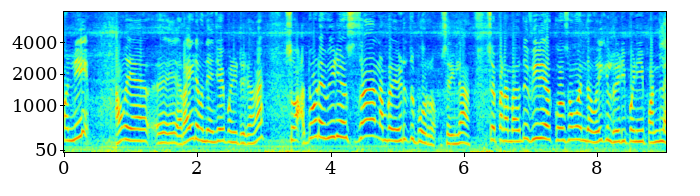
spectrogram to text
பண்ணி அவங்க ரைடை வந்து என்ஜாய் பண்ணிகிட்ருக்காங்க இருக்காங்க ஸோ அதோட வீடியோஸ் தான் நம்ம எடுத்து போடுறோம் சரிங்களா? ஸோ இப்போ நம்ம வந்து வீடியோ கோசமும் இந்த வெஹிக்கிள் ரெடி பண்ணி பண்ணல.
